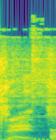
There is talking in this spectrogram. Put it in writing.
Presents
